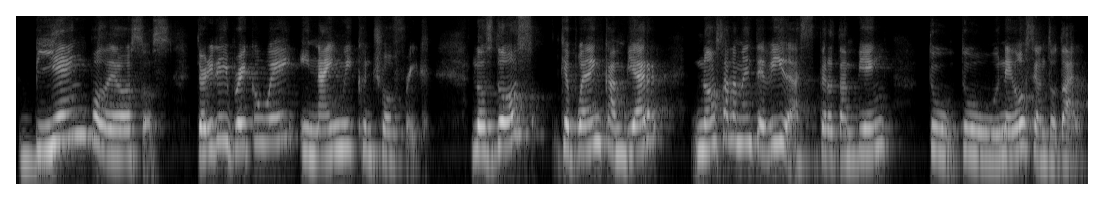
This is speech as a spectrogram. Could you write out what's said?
bien poderosos, 30 Day Breakaway y 9 Week Control Freak. Los dos que pueden cambiar no solamente vidas, pero también tu, tu negocio en total.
